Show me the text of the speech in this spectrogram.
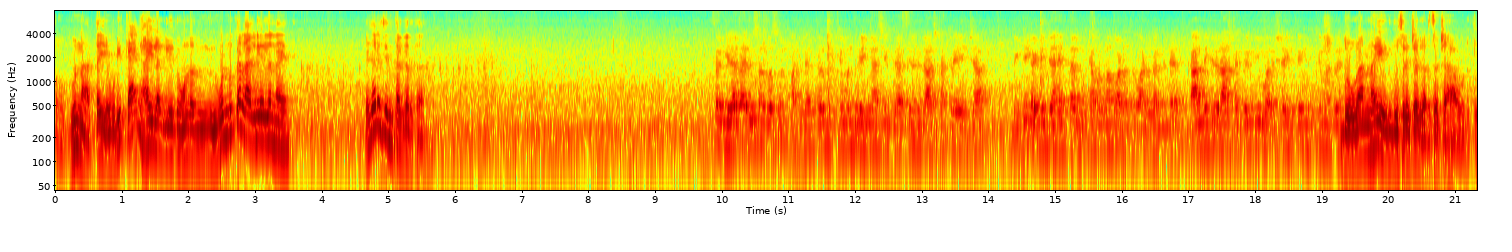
बघू ना आता एवढी काय घाई लागली तुम्हाला? निवडणुका लागलेल्या नाहीत. कशाला चिंता करता सर गेल्या काही दिवसांपासून पाहिलं तर मुख्यमंत्री एकनाथ शिंदे असतील आणि राज ठाकरे यांच्या भेटीगाठी ज्या आहेत त्या मोठ्या प्रमाणात वाढत वाढू लागलेल्या आहेत. काल देखील राज ठाकरेंनी वर्षा इथे मुख्यमंत्री दोघांनाही एक दुसऱ्याच्या घरचा चहा आवडतो.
